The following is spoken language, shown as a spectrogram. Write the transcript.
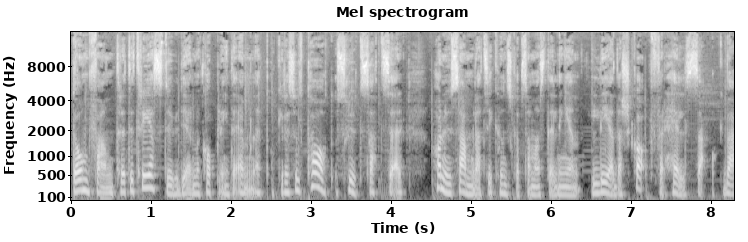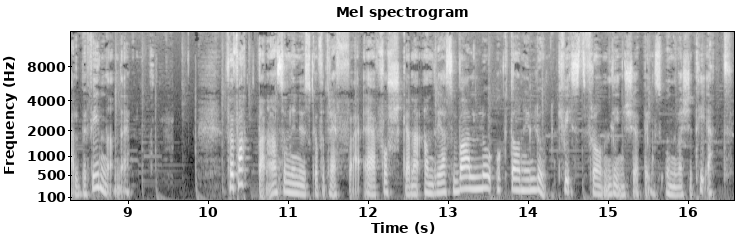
De fann 33 studier med koppling till ämnet och resultat och slutsatser har nu samlats i kunskapssammanställningen Ledarskap för hälsa och välbefinnande. Författarna som ni nu ska få träffa är forskarna Andreas Wallo och Daniel Lundqvist från Linköpings universitet.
